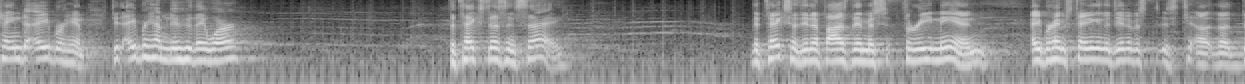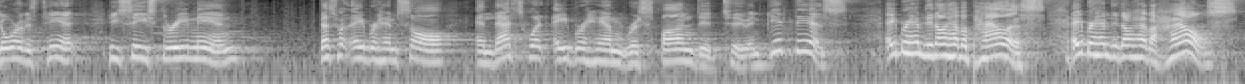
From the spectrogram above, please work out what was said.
came to Abraham. Did Abraham know who they were? The text doesn't say. The text identifies them as three men. Abraham standing in the, den of his, his uh, the door of his tent. He sees three men. That's what Abraham saw, and that's what Abraham responded to. And get this Abraham did not have a palace, Abraham did not have a house.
